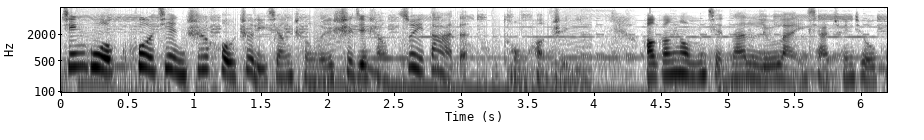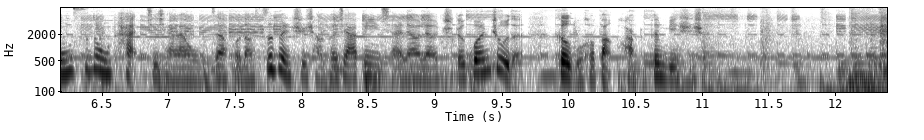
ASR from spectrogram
经过扩建之后，这里将成为世界上最大的铜矿之一。好，刚刚我们简单的浏览一下全球公司动态，接下来我们再回到资本市场，和嘉宾一起来聊聊值得关注的个股和板块分别是什么。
